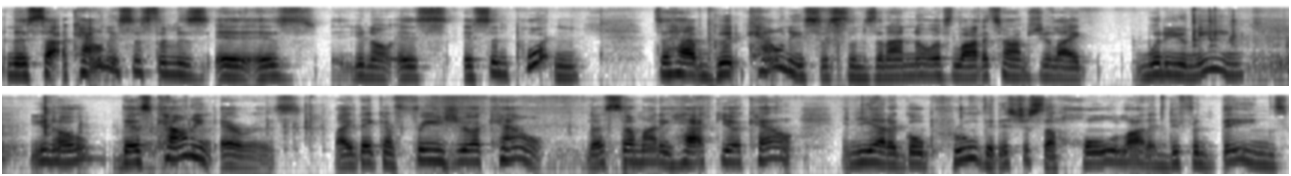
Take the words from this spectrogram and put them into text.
And this accounting system is is you know is it's important to have good counting systems. And I know it's a lot of times you're like, what do you mean? You know, there's counting errors. Like they can freeze your account. Let somebody hack your account and you got to go prove it. It's just a whole lot of different things.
